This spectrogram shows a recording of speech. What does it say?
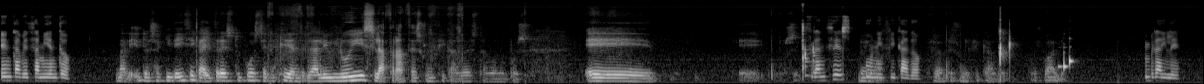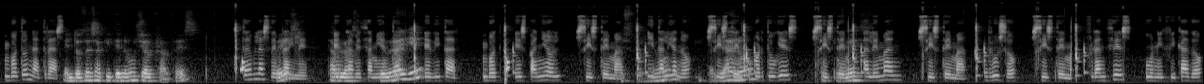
Encabezamiento. Vale, entonces aquí te dice que hay tres. Tú puedes elegir entre la Libre y la francés unificado. Esta, bueno, pues. Eh, eh, francés unificado. Francés unificado. Pues vale. Braille. Botón atrás. Entonces aquí tenemos ya el francés. Tablas de braille. Encabezamiento. Editar. Bot. Español. Sistema. Italiano. Sistema. Portugués. Sistema. Alemán. Sistema. Ruso. Sistema. Francés. Unificado.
